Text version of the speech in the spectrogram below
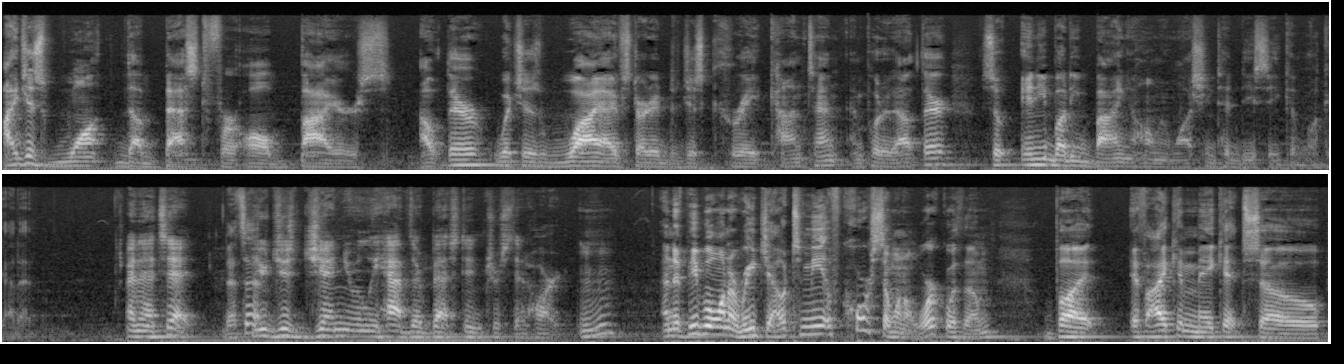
I just want the best for all buyers out there, which is why I've started to just create content and put it out there so anybody buying a home in Washington D.C. can look at it. And that's it. That's it. You just genuinely have their best interest at heart. Mm-hmm. And if people want to reach out to me, of course I want to work with them. But if I can make it so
